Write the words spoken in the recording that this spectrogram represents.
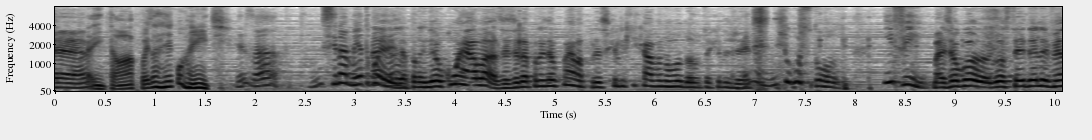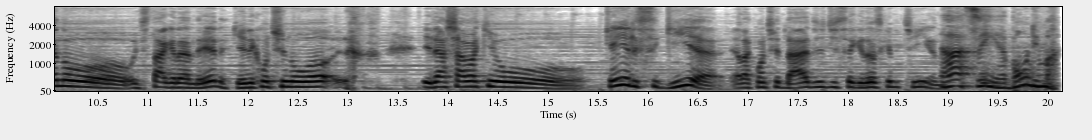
É. Então é uma coisa recorrente. Exato. Um ensinamento com É, ele ele. aprendeu com ela, às vezes ele aprendeu com ela, por isso que ele quicava no Rodolfo daquele jeito. É muito gostoso. Enfim, Mas eu go- gostei dele vendo o Instagram dele, que ele continuou. ele achava que o. Quem ele seguia era a quantidade de seguidores que ele tinha, né? ah, sim, é bom demais.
